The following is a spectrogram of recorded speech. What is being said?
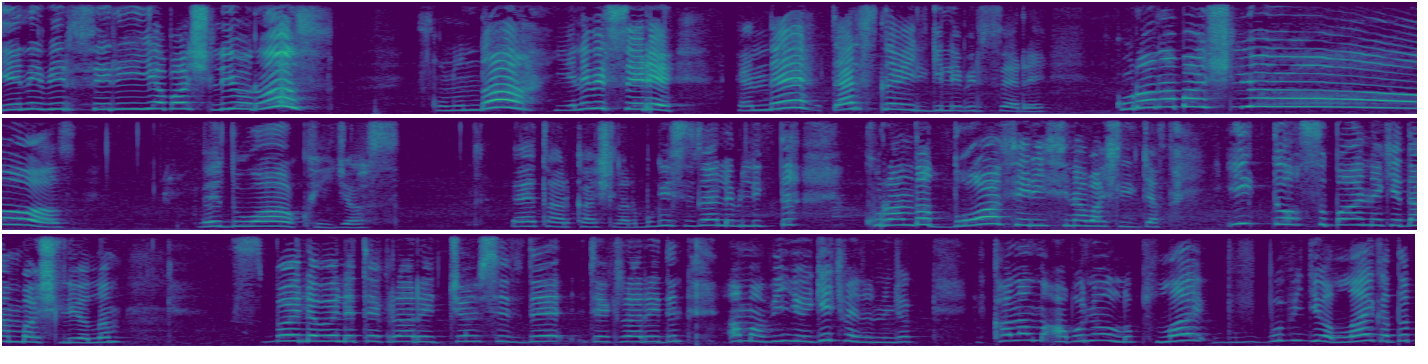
yeni bir seriye başlıyoruz. Sonunda yeni bir seri. Hem de dersle ilgili bir seri. Kur'an'a başlıyoruz. Ve dua okuyacağız. Evet arkadaşlar bugün sizlerle birlikte Kur'an'da dua serisine başlayacağız. İlk dua Subhaneke'den başlayalım. Böyle böyle tekrar edeceğim. Siz de tekrar edin. Ama videoya geçmeden önce kanalıma abone olup like, bu, bu videoya like atıp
